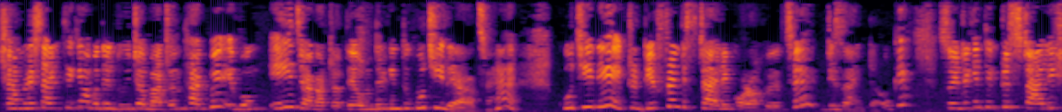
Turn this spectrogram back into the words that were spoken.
সামনের সাইড থেকে আমাদের দুইটা বাটন থাকবে এবং এই জায়গাটাতে আমাদের কিন্তু কুচি দেওয়া আছে হ্যাঁ? কুচি দিয়ে একটু ডিফারেন্ট স্টাইলে করা হয়েছে ডিজাইনটা ওকে সো এটা কিন্তু একটু স্টাইলিশ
